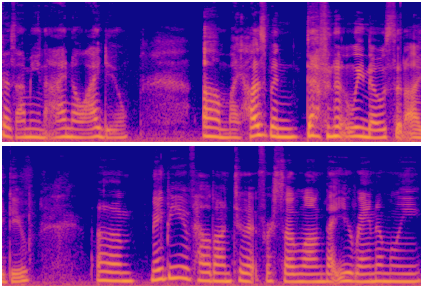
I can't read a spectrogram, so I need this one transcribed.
Because I mean, I know I do. Um, my husband definitely knows that I do. Um, maybe you've held on to it for so long that you randomly,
